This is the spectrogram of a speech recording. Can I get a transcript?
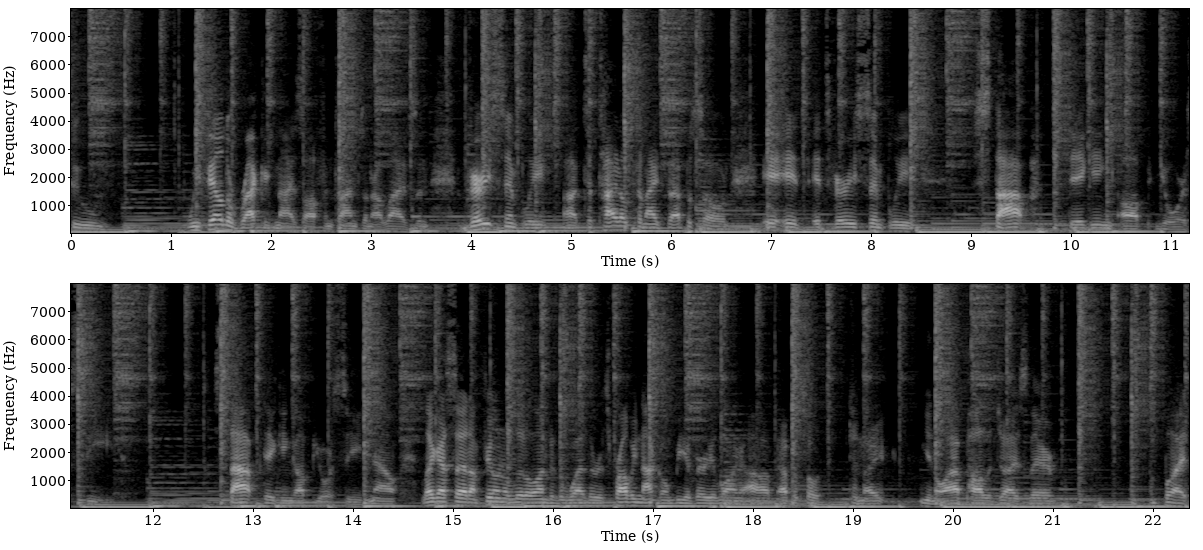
to we fail to recognize oftentimes in our lives. And very simply, uh, to title tonight's episode, it, it, it's very simply stop digging up your seed. Stop digging up your seed. Now, like I said, I'm feeling a little under the weather. It's probably not going to be a very long uh, episode tonight. you know, I apologize there. But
